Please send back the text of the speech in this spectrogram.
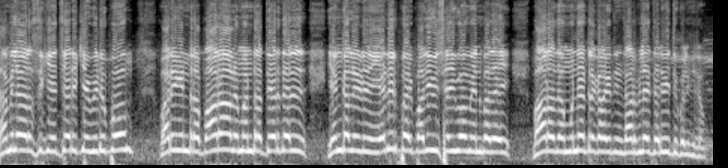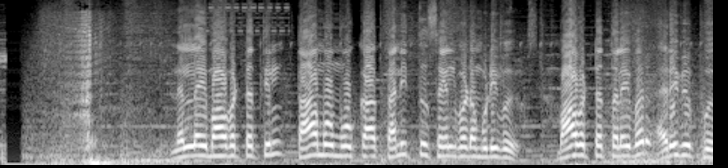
தமிழக அரசுக்கு எச்சரிக்கை விடுப்போம். வருகின்ற பாராளுமன்ற தேர்தல் எங்களுடைய எதிர்ப்பை பதிவு செய்வோம் என்பதை பாரத முன்னேற்ற கழகத்தின் சார்பிலே தெரிவித்துக் கொள்கிறோம். நெல்லை மாவட்டத்தில் தமுமுக தனித்து செயல்பட முடிவு. மாவட்ட தலைவர் அறிவிப்பு.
